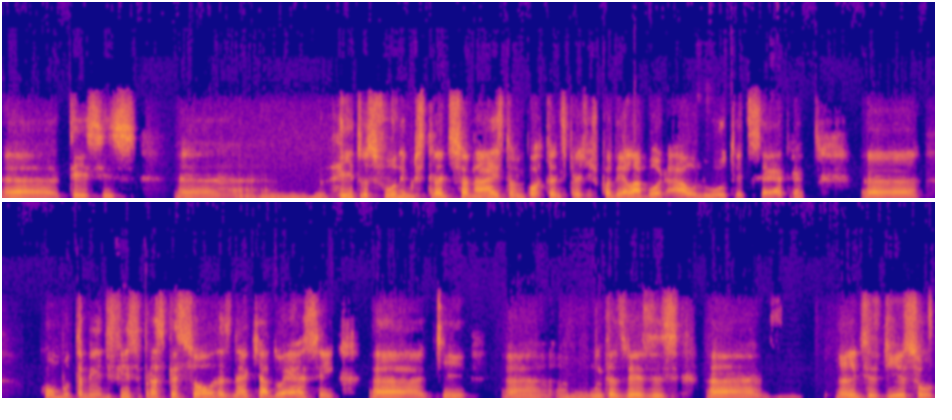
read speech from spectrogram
uh, ter esses uh, ritos fúnebres tradicionais tão importantes para a gente poder elaborar o luto, etc. Uh, ah, como também é difícil para as pessoas, né, que adoecem, que muitas vezes antes disso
